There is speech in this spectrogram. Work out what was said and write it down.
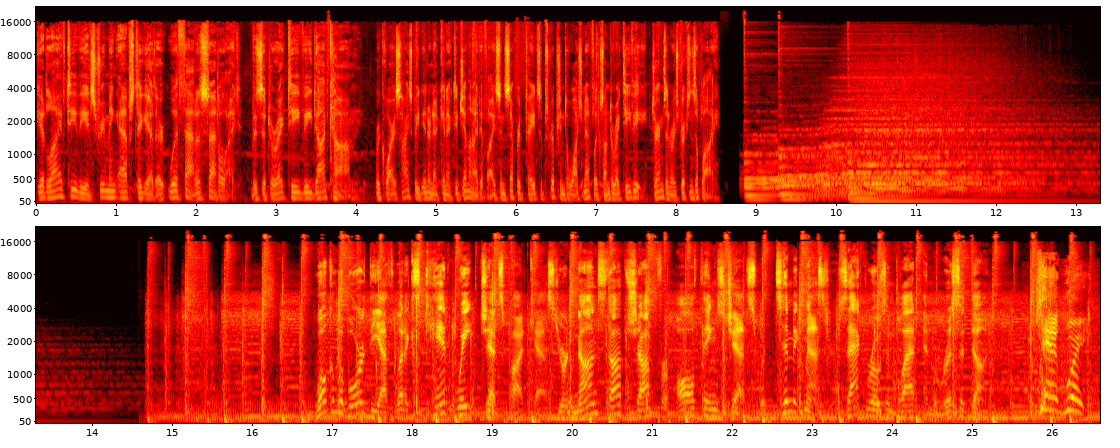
Get live TV and streaming apps together without a satellite. Visit directv.com. Requires high-speed internet-connected Gemini device and separate paid subscription to watch Netflix on DirecTV. Terms and restrictions apply. Welcome aboard the Athletic's Can't Wait Jets podcast, your nonstop shop for all things Jets with Tim McMaster, Zach Rosenblatt, and Marissa Dunn. Can't wait.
